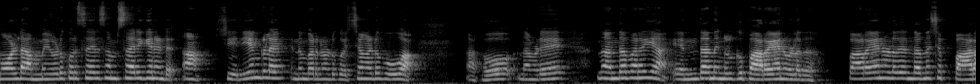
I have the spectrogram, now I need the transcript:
മോളുടെ അമ്മയോട് കുറച്ച് നേരം സംസാരിക്കാനുണ്ട്. ആ ശരി അങ്കളെ എന്നും പറഞ്ഞുകൊണ്ട് കൊച്ചങ്ങോട്ട് പോവാ. അപ്പോൾ നമ്മുടെ എന്താ പറയാ എന്താ നിങ്ങൾക്ക് പറയാനുള്ളത്? പറയാനുള്ളത് എന്താണെന്ന് വെച്ചാൽ പറ.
